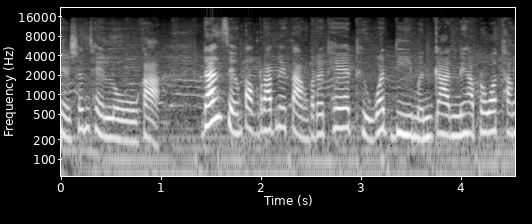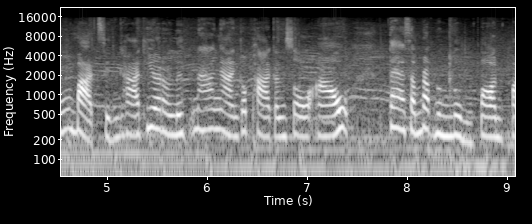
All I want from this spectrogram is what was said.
Nation t e l o ค่ะด้านเสียงตอบรับในต่างประเทศถือว่าดีเหมือนกันนะคะเพราะว่าทั้งบัตรสินค้าที่ระลึกหน้างานก็พากันโซเอา แต่สำหรับหนุ่มๆ ตอนไป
